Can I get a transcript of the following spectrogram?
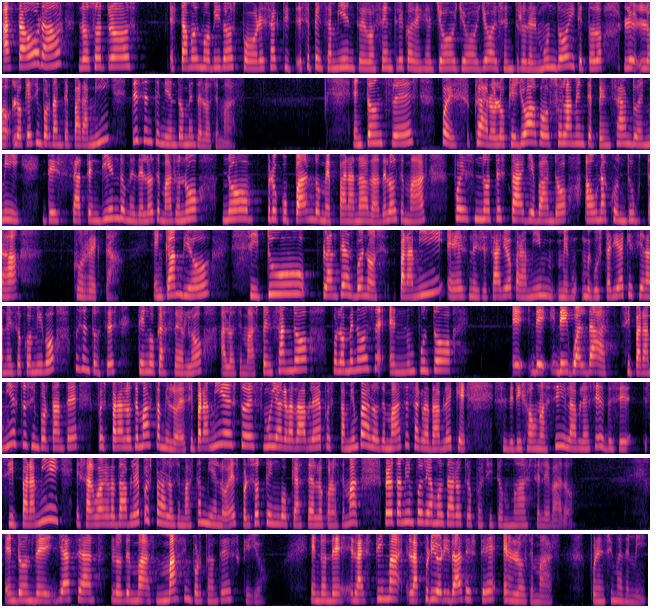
Hasta ahora nosotros estamos movidos por ese pensamiento egocéntrico de que yo, yo, yo, el centro del mundo y que todo lo, lo- lo que es importante para mí, desentendiéndome de los demás. Entonces, pues claro, lo que yo hago solamente pensando en mí, desatendiéndome de los demás o no, no preocupándome para nada de los demás, pues no te está llevando a una conducta correcta. En cambio, si tú planteas, bueno, para mí es necesario, para mí me, me gustaría que hicieran eso conmigo, pues entonces tengo que hacerlo a los demás, pensando por lo menos en un punto eh, de, de igualdad. Si para mí esto es importante, pues para los demás también lo es. Si para mí esto es muy agradable, pues también para los demás es agradable que se dirija uno así, le hable así. Es decir, si para mí es algo agradable, pues para los demás también lo es. Por eso tengo que hacerlo con los demás. Pero también podríamos dar otro pasito más elevado, en donde ya sean los demás más importantes que yo en donde la estima, la prioridad esté en los demás, por encima de mí.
